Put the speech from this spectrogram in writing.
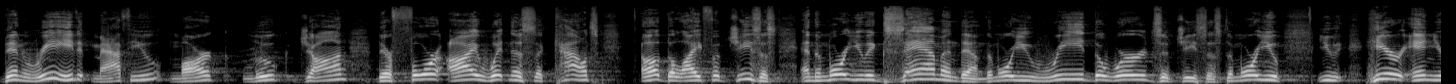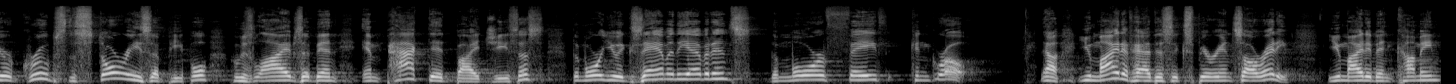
then read Matthew, Mark, Luke, John. They're four eyewitness accounts of the life of Jesus. And the more you examine them, the more you read the words of Jesus, the more you, you hear in your groups the stories of people whose lives have been impacted by Jesus, the more you examine the evidence, the more faith can grow. Now, you might have had this experience already. You might have been coming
